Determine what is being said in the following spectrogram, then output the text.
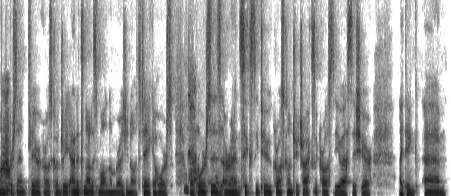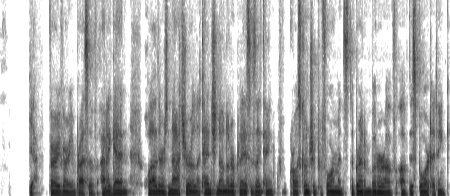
100% wow. clear across country. And it's not a small number, as you know, to take a horse or horses around 62 cross country tracks across the US this year. I think, um, very, very impressive. And again, while there's natural attention on other places, I think cross country performance, the bread and butter of, of the sport, I think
